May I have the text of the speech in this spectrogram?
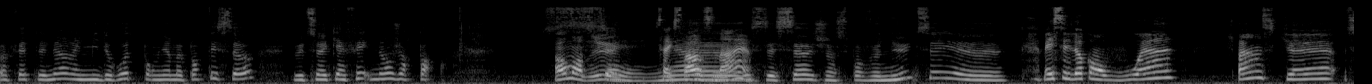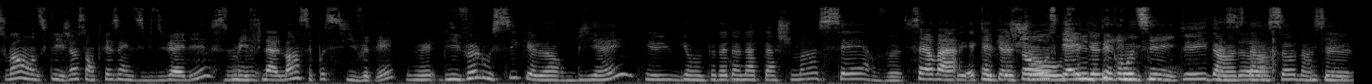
a fait une heure et demie de route pour venir me porter ça. Veux-tu un café? Non, je repars. Oh mon Dieu! C'est extraordinaire. C'est ça, j'en suis pas revenue, tu sais. Euh. Mais c'est là qu'on voit pense que souvent on dit que les gens sont très individualistes, mais finalement c'est pas si vrai. Puis ils veulent aussi que leurs biens, ils ont peut-être un attachement, servent, servent à quelque, chose, qui a une, une continuité dans, ça. dans ce,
